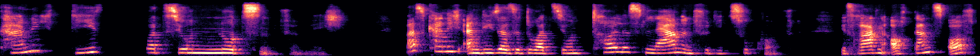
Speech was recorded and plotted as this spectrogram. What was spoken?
kann ich die Situation nutzen für mich? Was kann ich an dieser Situation Tolles lernen für die Zukunft? Wir fragen auch ganz oft,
